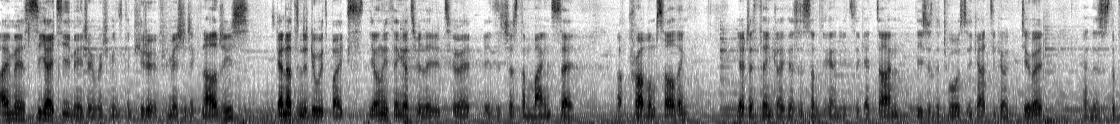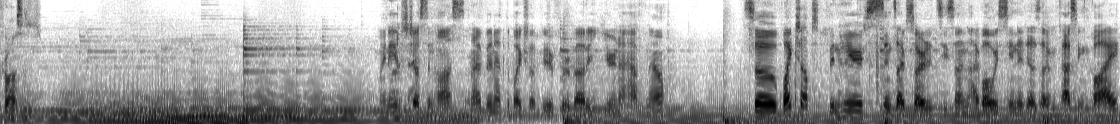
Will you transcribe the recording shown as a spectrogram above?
I'm a CIT major, which means Computer Information Technologies. It's got nothing to do with bikes. The only thing that's related to it is it's just the mindset of problem solving. You have to think like this is something that needs to get done. These are the tools you got to go do it, and this is the process. Name's Justin Haas, and I've been at the bike shop here for about a year and a half now. So, bike shop's been here since I've started CSUN. I've always seen it as I'm passing by.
